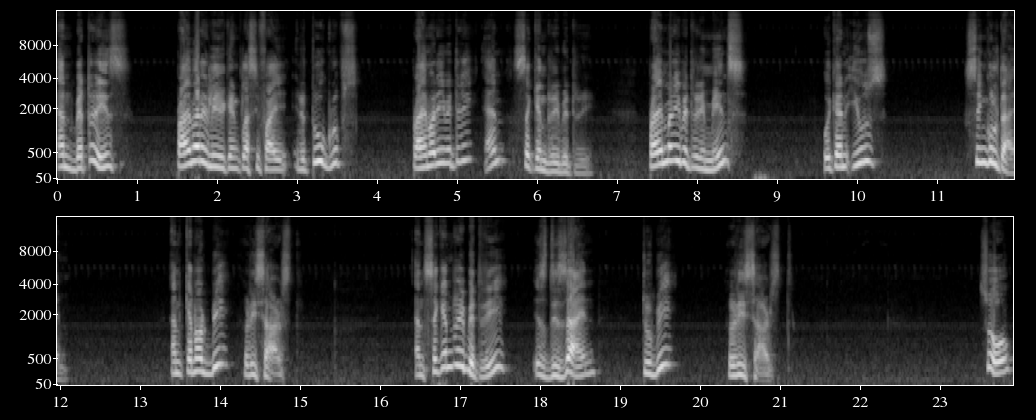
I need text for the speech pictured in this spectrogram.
And batteries primarily you can classify into two groups primary battery and secondary battery. Primary battery means we can use single time and cannot be recharged and secondary battery is designed to be recharged. So,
